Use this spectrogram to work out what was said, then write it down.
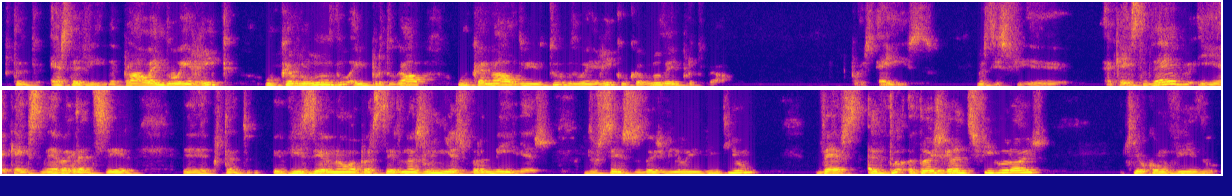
portanto, esta vinda, para além do Henrique, o cabeludo em Portugal, o canal do YouTube do Henrique, o cabeludo em Portugal. Pois é isso. Mas isso, eh, a quem se deve e a quem se deve agradecer, portanto, Viseu não aparecer nas linhas vermelhas dos censos de 2021, deve-se a, a dois grandes figurões que eu convido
